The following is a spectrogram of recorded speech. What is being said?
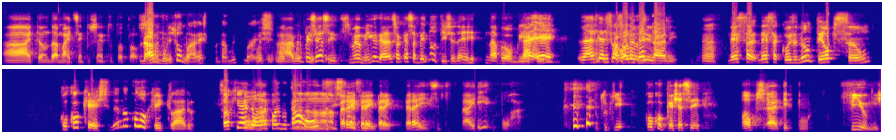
Ah, então dá mais de 100% o total. Dá muito muito mais, pô, dá muito mais. Muito- Ah, porque eu pensei assim, se meu amigo, a galera só quer saber de notícia, né? Na bobinha É, aqui. é, na época ele foi Agora, de- detalhe, Ah, nessa, nessa coisa não tem opção CocoCast. Eu não coloquei, claro. Só que a Porra. galera pode botar não, não, outros. não, não, e peraí, peraí, peraí, peraí. Tu- Aí, porra. Tu que CocoCast é ser é, tipo filmes,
